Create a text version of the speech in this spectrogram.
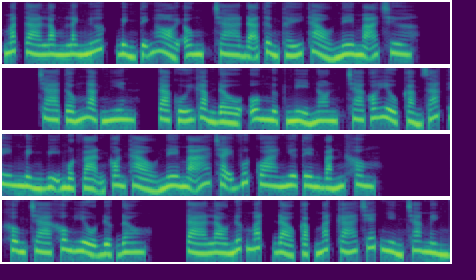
mắt ta long lanh nước, bình tĩnh hỏi ông, cha đã từng thấy Thảo nê mã chưa? Cha tống ngạc nhiên, Ta cúi gằm đầu ôm ngực nỉ non, cha có hiểu cảm giác tim mình bị một vạn con thảo nê mã chạy vút qua như tên bắn không? Không cha không hiểu được đâu. Ta lau nước mắt đào cặp mắt cá chết nhìn cha mình.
